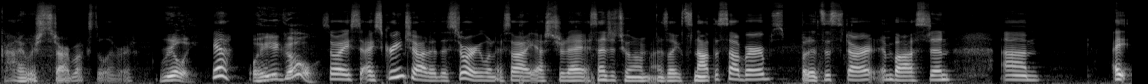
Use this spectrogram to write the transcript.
God, I wish Starbucks delivered. Really? Yeah. Well, here you go. So I, I screenshotted the story when I saw it yesterday. I sent it to him. I was like, it's not the suburbs, but it's a start in Boston. Um, I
